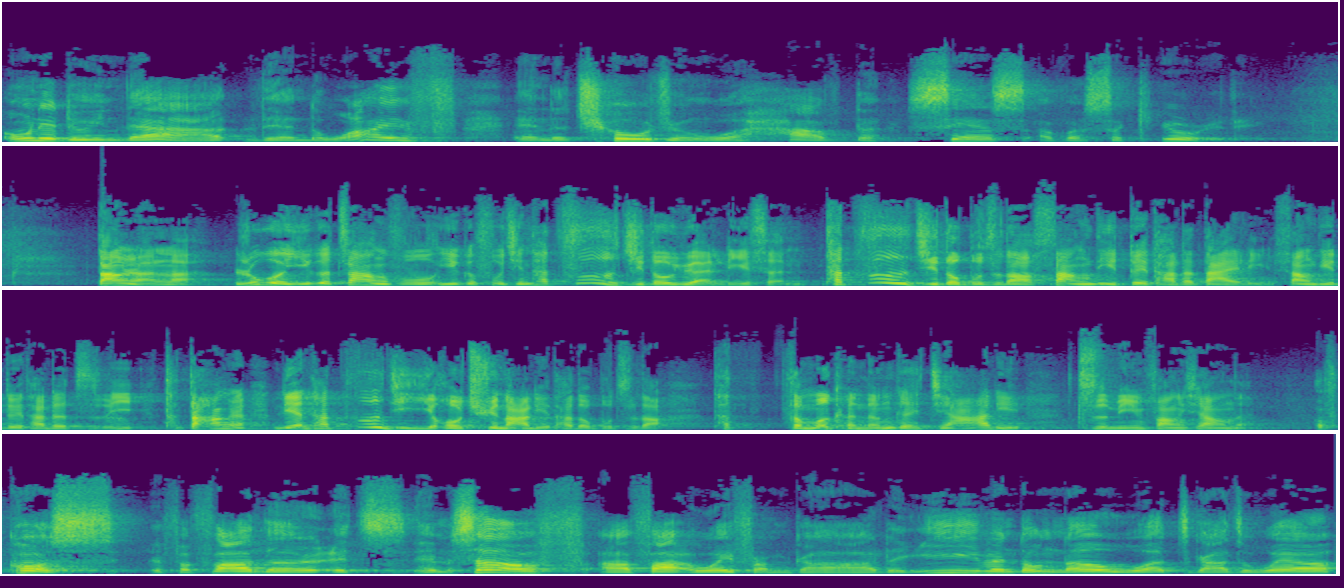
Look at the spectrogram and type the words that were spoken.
Only doing that, then the wife and the children will have the sense of a security. 当然了，如果一个丈夫、一个父亲，他自己都远离神，他自己都不知道上帝对他的带领、上帝对他的旨意，他当然连他自己以后去哪里他都不知道，他怎么可能给家里指明方向呢？Of course, if a father it's himself are far away from God, he even don't know what's God's will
